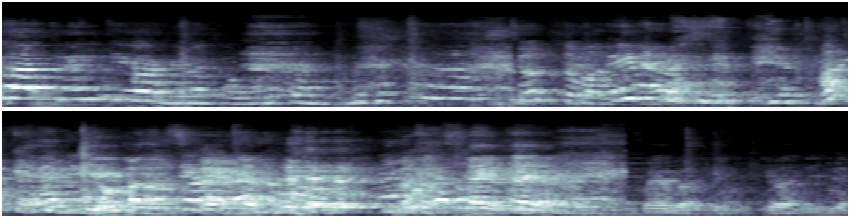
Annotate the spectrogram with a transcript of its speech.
バー21がなんか思ったんだねちょっと待って。今のって待って今の使いたい今の使いたいやろフォーエバーって言わんでいいね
